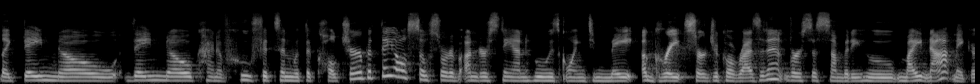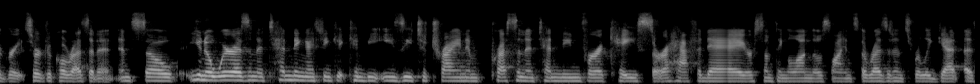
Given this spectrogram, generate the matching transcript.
Like they know, they know kind of who fits in with the culture, but they also sort of understand who is going to make a great surgical resident versus somebody who might not make a great surgical resident. And so, you know, whereas an attending, I think it can be easy to try and impress an attending for a case or a half a day or something along those lines, the residents really get a,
